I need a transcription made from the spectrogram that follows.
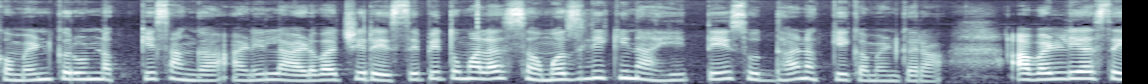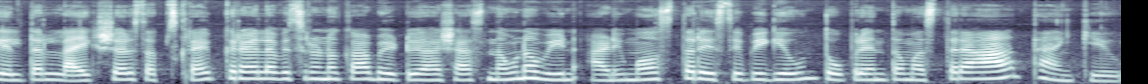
कमेंट करून नक्की सांगा आणि लाडवाची रेसिपी तुम्हाला समजली की नाही ते सुद्धा नक्की कमेंट करा. आवडली असेल तर लाईक शेअर सबस्क्राईब करायला विसरू नका. भेटूया अशाच नवनवीन आणि मस्त रेसिपी घेऊन. तोपर्यंत मस्त राहा. थँक्यू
